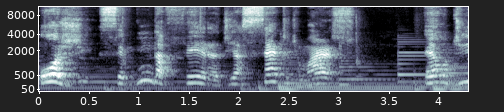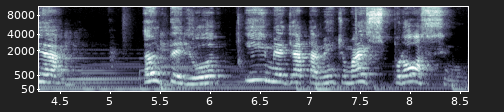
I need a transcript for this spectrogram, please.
Hoje, segunda-feira, dia 7 de março, é o dia anterior e imediatamente mais próximo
